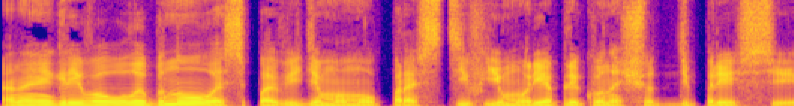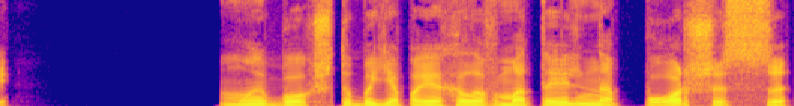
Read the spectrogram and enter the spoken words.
Она игриво улыбнулась, по-видимому, простив ему реплику насчет депрессии. «Мой бог, чтобы я поехала в мотель на Порше с...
